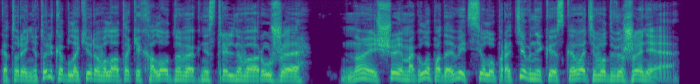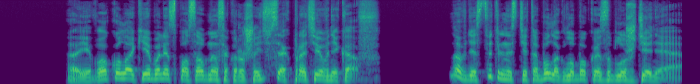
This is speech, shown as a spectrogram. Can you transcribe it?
которое не только блокировало атаки холодного и огнестрельного оружия, но еще и могло подавить силу противника и сковать его движение а его кулаки были способны сокрушить всех противников. Но в действительности это было глубокое заблуждение.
